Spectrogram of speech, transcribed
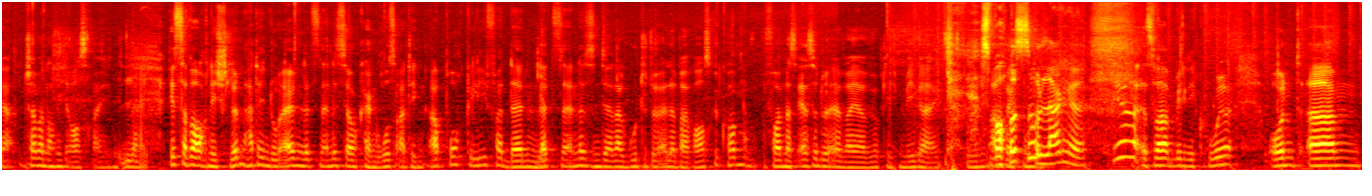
Tja, scheinbar noch nicht ausreichend. nein. Ist aber auch nicht schlimm, hat den Duellen letzten Endes ja auch keinen großartigen Abbruch geliefert, denn letzten Endes sind ja da gute Duelle bei rausgekommen. Vor allem das erste Duell war ja wirklich mega extrem. Es war auch so lange. Ja, es war wirklich cool. Und ähm,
